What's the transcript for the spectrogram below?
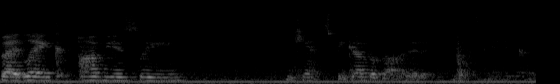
But like obviously, you can't speak up about it. Exactly.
